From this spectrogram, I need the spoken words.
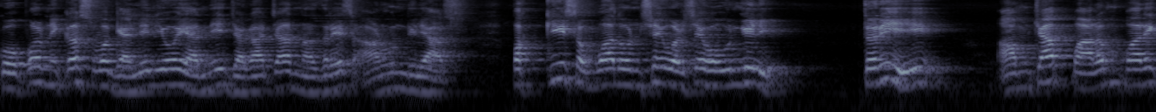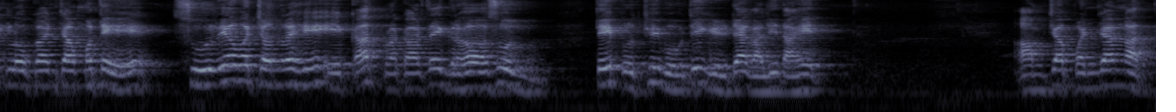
कोपर्निकस व गॅलिलिओ यांनी जगाच्या नजरेस आणून दिल्यास पक्की सव्वा दोनशे वर्षे होऊन गेली. तरी आमच्या पारंपरिक लोकांच्या मते सूर्य व चंद्र हे एकाच प्रकारचे ग्रह असून ते पृथ्वीभोवती गिरट्या घालीत आहेत. आमच्या पंचांगात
